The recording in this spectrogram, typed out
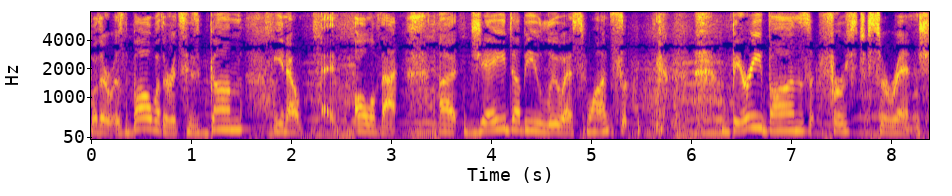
whether it was the ball, whether it's his gum, you know, all of that. Uh, J.W. Lewis wants Barry Bonds' first syringe.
